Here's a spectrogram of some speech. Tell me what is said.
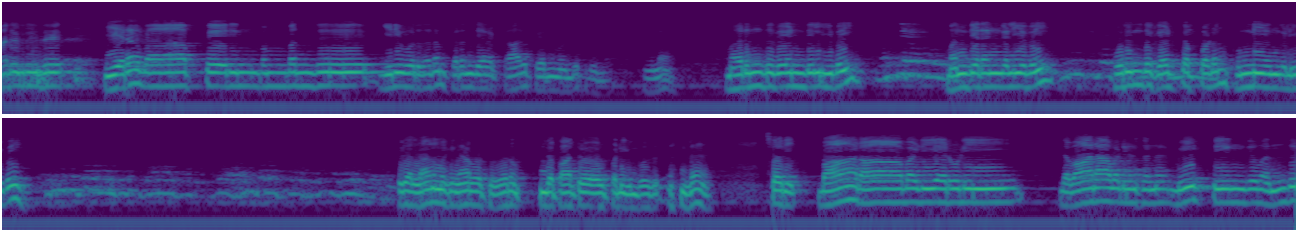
அருளிது இரவா பேரின்பம் வந்து இனி ஒரு தரம் பிறந்து இறக்காத பேரின்பம் வந்து இப்படின்னு மருந்து வேண்டில் இவை மந்திரங்கள் இவை புரிந்து கேட்கப்படும் புண்ணியங்கள் இவை. இதெல்லாம் நமக்கு ஞாபகத்துக்கு வரும். இந்த பாட்டு படிக்கும் போது இல்ல? சரி வாராவடியருளி இந்த வாராவடின்னு சொன்ன மீட்டிங்கு வந்து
